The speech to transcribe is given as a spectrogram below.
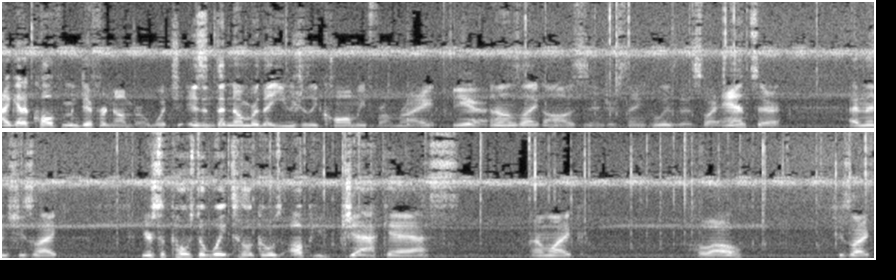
I get a call from a different number, which isn't the number they usually call me from, right? yeah. And I was like, oh, this is interesting. Who is this? So I answer, and then she's like, you're supposed to wait till it goes up, you jackass. And I'm like, hello? She's like,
